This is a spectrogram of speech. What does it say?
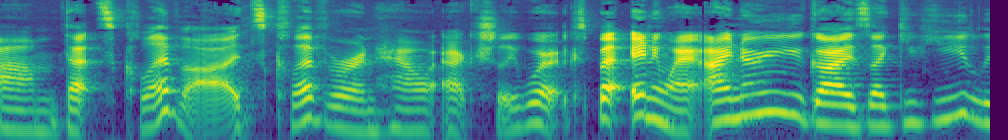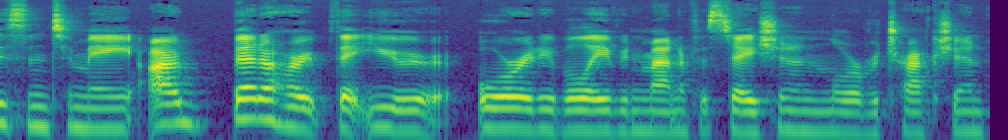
um, that's clever. It's clever and how it actually works. But anyway, I know you guys, like, if you listen to me, I better hope that you already believe in manifestation and law of attraction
